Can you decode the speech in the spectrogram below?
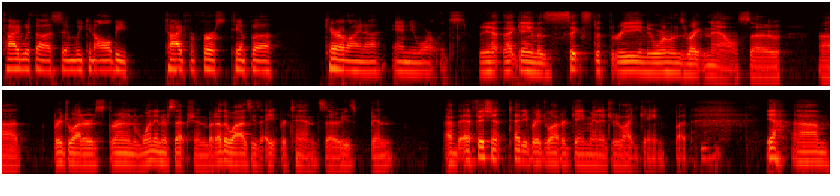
tied with us, and we can all be tied for first. Tampa, Carolina, and New Orleans. Yeah, that game is six to three New Orleans right now. So uh, Bridgewater's thrown one interception, but otherwise he's eight for ten. So he's been an efficient Teddy Bridgewater game manager like game. But yeah, um,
